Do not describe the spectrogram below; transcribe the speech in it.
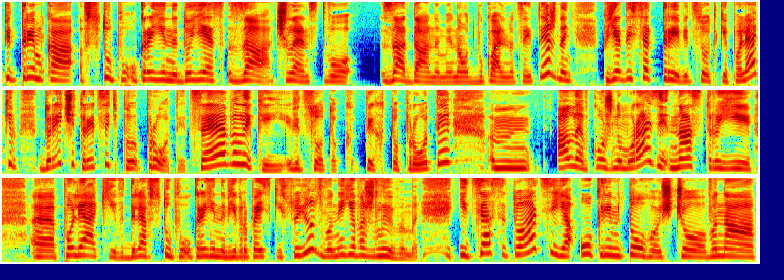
підтримка вступу України до ЄС за членство. За даними на от буквально цей тиждень, 53% поляків, до речі, 30 п- проти. Це великий відсоток тих, хто проти. Але в кожному разі настрої е, поляків для вступу України в Європейський Союз вони є важливими. І ця ситуація, окрім того, що вона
